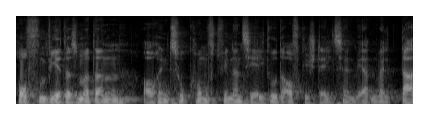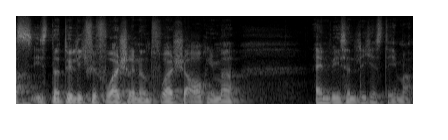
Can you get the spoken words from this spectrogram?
hoffen wir, dass wir dann auch in Zukunft finanziell gut aufgestellt sein werden, weil das ist natürlich für Forscherinnen und Forscher auch immer ein wesentliches Thema.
